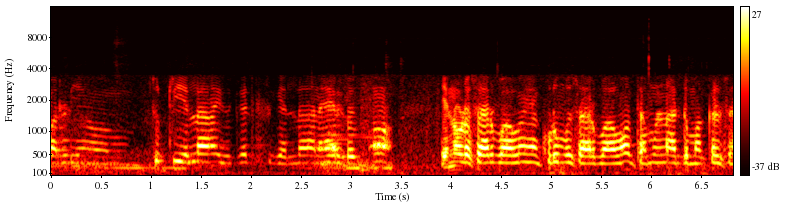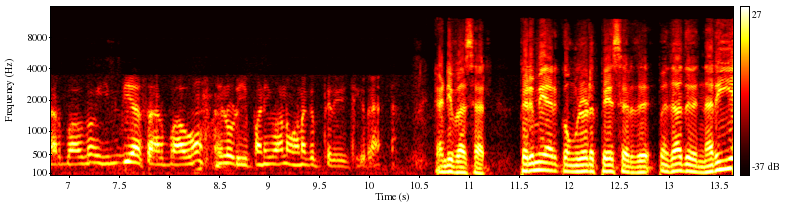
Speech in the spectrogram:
மறுபடியும் சுற்றி எல்லாம் இது இருக்க எல்லா நேயர்களுக்கும் என்னோட சார்பாகவும் என் குடும்ப சார்பாகவும் தமிழ்நாட்டு மக்கள் சார்பாகவும் இந்தியா சார்பாகவும் என்னுடைய பணிவான வணக்கத்தை தெரிவிச்சுக்கிறேன். கண்டிப்பா சார். பெருமையா இருக்கு உங்களோட பேசுறது. இப்ப அதாவது நிறைய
